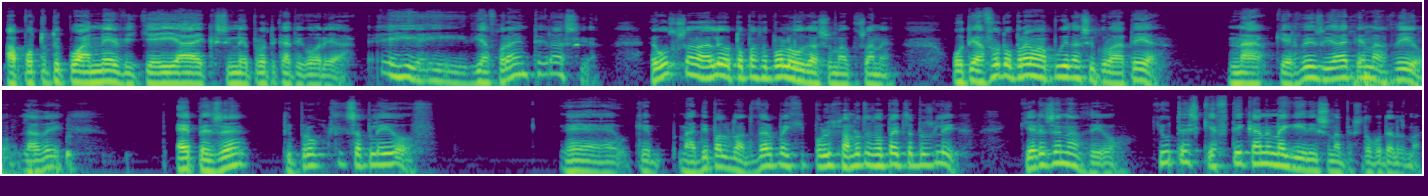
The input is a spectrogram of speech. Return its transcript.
από τότε που ανέβηκε η ΑΕΚ στην πρώτη κατηγορία. Ε, η διαφορά είναι τεράστια. Εγώ του ξαναλέω, το είπα στο πρόλογο για με ακούσανε, ότι αυτό το πράγμα που είδα στην Κροατία να κερδίζει η ΑΕΚ ένα-δύο, δηλαδή έπαιζε την πρόκληση στα playoff. Ε, και με αντίπαλο τον Αντβέρπ έχει πολλέ πιθανότητες να πάει Champions League. Κέρδιζε ένα-δύο και ούτε σκεφτήκανε να γυρίσουν να παίξουν το αποτέλεσμα.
